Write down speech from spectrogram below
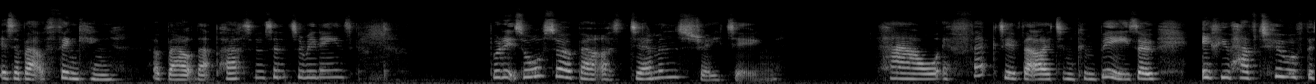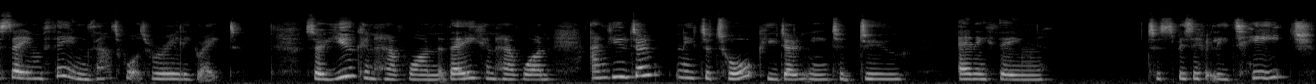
it's about thinking about that person's sensory needs, but it's also about us demonstrating how effective that item can be. So, if you have two of the same things, that's what's really great. So, you can have one, they can have one, and you don't need to talk, you don't need to do anything to specifically teach,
